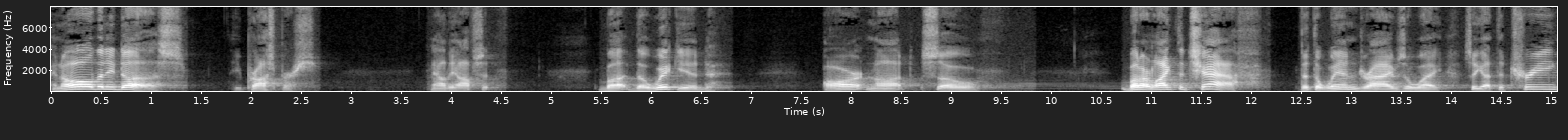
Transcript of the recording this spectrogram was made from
And all that he does, he prospers. Now the opposite. But the wicked are not so, but are like the chaff that the wind drives away. So you got the tree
